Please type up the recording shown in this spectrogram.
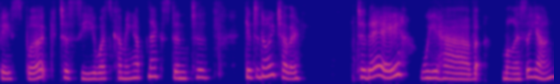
Facebook to see what's coming up next and to get to know each other. Today, we have Melissa Young,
